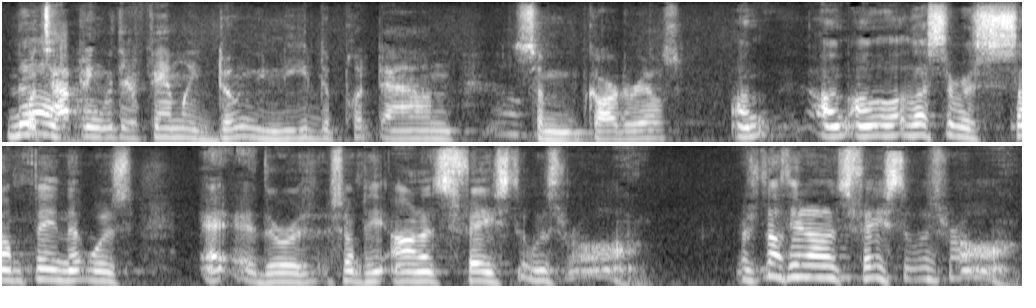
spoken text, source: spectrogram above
what's happening with your family? Don't you need to put down some guardrails? Un- un- unless there was something that was, uh, there was something on its face that was wrong. There's nothing on its face that was wrong.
